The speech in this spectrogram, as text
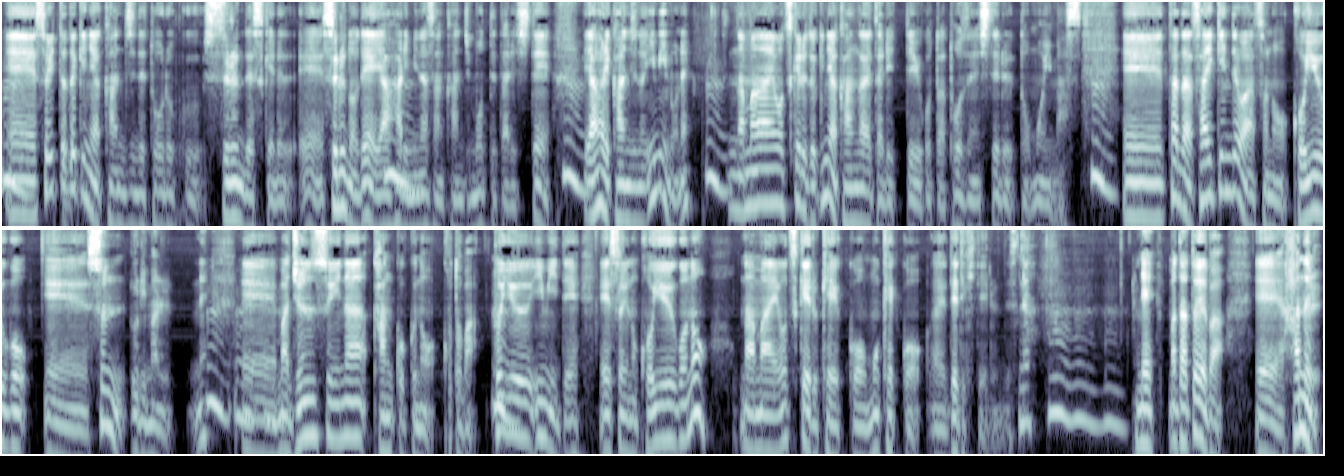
うん、えー、そういった時には漢字で登録するんですけれど、えー、するので、やはり皆さん漢字持ってたりして、うん、やはり漢字の意味もね、うん、名前を付ける時には考えたりっていうことは当然してると思います。うん、えー、ただ、最近ではその固有語、えー、すんうりまるね、うんうん、えー、まあ、純粋な韓国の言葉という意味で、うん、えー、そういうの固有語の名前を付ける傾向も結構、えー、出てきているんですね。うんうんうん、で、まあ、例えば、えー、ハヌル。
